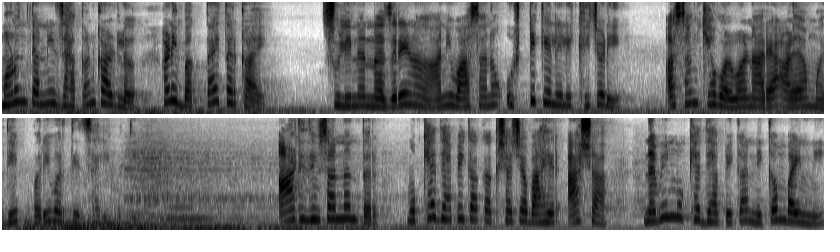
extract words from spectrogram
म्हणून त्यांनी झाकण काढलं आणि बघताय तर काय. सुलीनं नजरेनं आणि वासानं उष्टी केलेली खिचडी असंख्य वळवणाऱ्या आळ्यामध्ये परिवर्तित झाली होती. आठ दिवसांनंतर मुख्याध्यापिका कक्षाच्या बाहेर आशा नवीन मुख्याध्यापिका निकमबाईंनी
